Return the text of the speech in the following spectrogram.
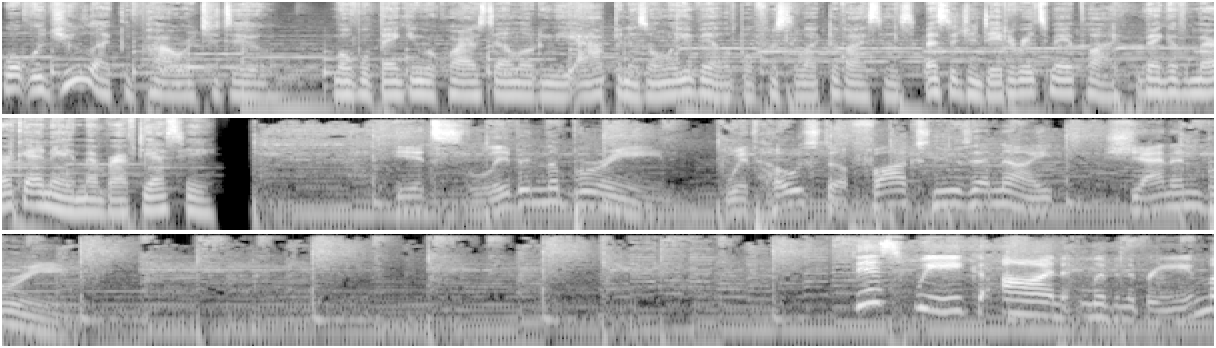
What would you like the power to do? Mobile banking requires downloading the app and is only available for select devices. Message and data rates may apply. Bank of America and a member FDIC. It's Living the Bream with host of Fox News at Night, Shannon Bream. This week on Living the Bream,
